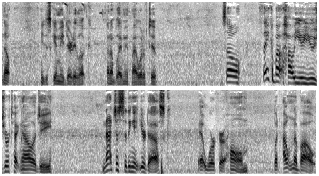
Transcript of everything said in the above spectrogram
No, he just gave me a dirty look. I don't blame him. I would have too. So think about how you use your technology, not just sitting at your desk, at work or at home, but out and about.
